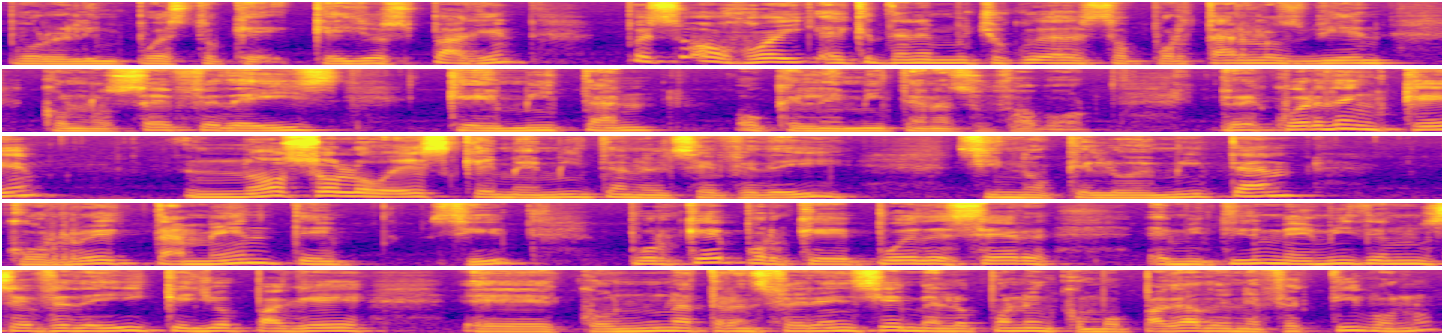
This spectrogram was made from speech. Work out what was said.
por el impuesto que, ellos paguen, pues ojo, hay, hay, que tener mucho cuidado de soportarlos bien con los FDIs que emitan o que le emitan a su favor. Recuerden que no solo es que me emitan el CFDI, sino que lo emitan correctamente, ¿sí? ¿Por qué? Porque puede ser emitir, me emiten un CFDI que yo pagué eh, con una transferencia y me lo ponen como pagado en efectivo, ¿no?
